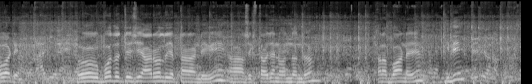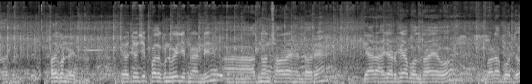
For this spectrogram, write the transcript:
ఒకటి ఒక్కొక్క పోతు వచ్చేసి ఆరు వేలతో చెప్తాడండి ఇవి సిక్స్ థౌజండ్ వందొందు చాలా బాగున్నాయి ఇది పదకొండు చెప్తాను ఇది వచ్చేసి పదకొండు వేలు చెప్పినా అండి ಹದಿನೊಂದು ಸಾವಿರ ಹೇಳ್ತವ್ರೆ గ్యారా హజార్ రూపాయ బోల్తా హై ఓ బడా పోతు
